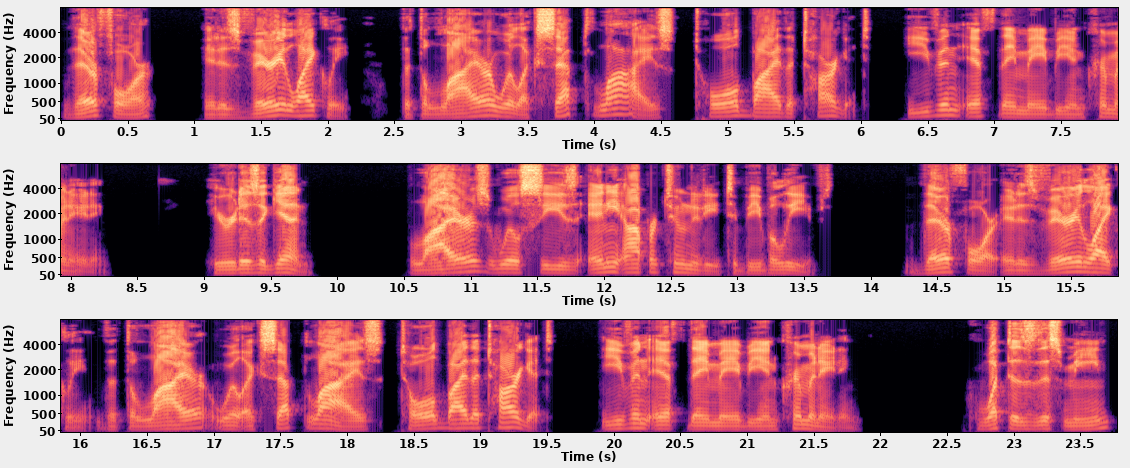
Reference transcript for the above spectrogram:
Therefore, it is very likely that the liar will accept lies told by the target, even if they may be incriminating. Here it is again. Liars will seize any opportunity to be believed. Therefore, it is very likely that the liar will accept lies told by the target, even if they may be incriminating. What does this mean?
